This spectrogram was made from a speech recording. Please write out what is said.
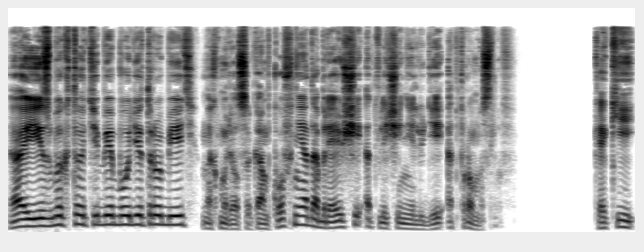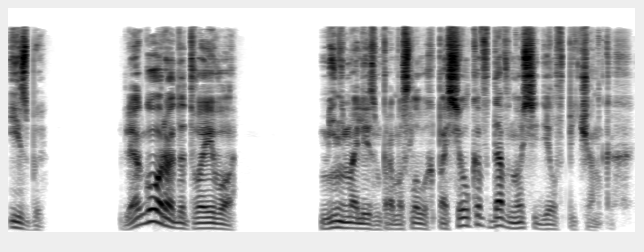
А избы кто тебе будет рубить? Нахмурился Комков, не одобряющий отвлечение людей от промыслов. Какие избы? Для города твоего. Минимализм промысловых поселков давно сидел в печенках.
